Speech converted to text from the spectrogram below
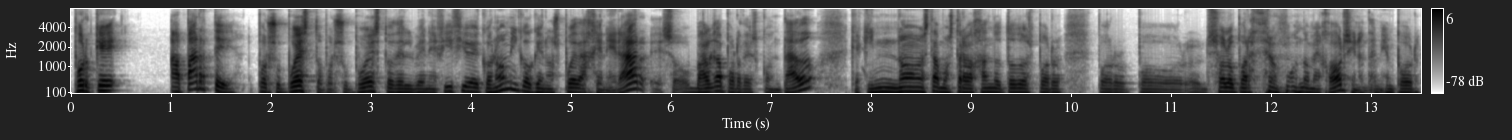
Porque aparte, por supuesto, por supuesto, del beneficio económico que nos pueda generar, eso valga por descontado, que aquí no estamos trabajando todos por, por, por solo por hacer un mundo mejor, sino también por,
